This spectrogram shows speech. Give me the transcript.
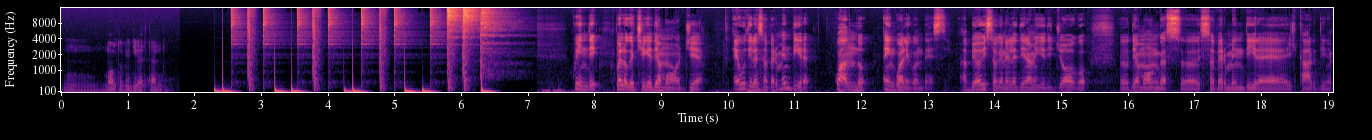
mh, molto più divertente. Quindi, quello che ci chiediamo oggi è: è utile saper mentire quando e in quali contesti? Abbiamo visto che nelle dinamiche di gioco eh, di Among Us eh, il saper mentire è il cardine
